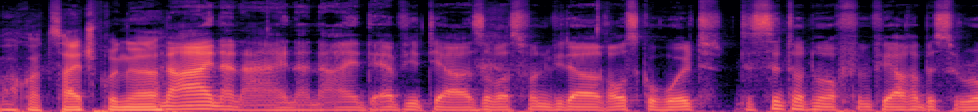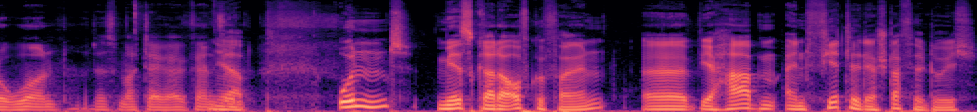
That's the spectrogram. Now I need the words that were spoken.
Oh Gott, Zeitsprünge. Nein, nein, nein, nein, nein. Der wird ja sowas von wieder rausgeholt. Das sind doch nur noch fünf Jahre bis zu Rogue One. Das macht ja gar keinen Ja. Sinn. Und mir ist gerade aufgefallen, äh, wir haben ein Viertel der Staffel durch.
